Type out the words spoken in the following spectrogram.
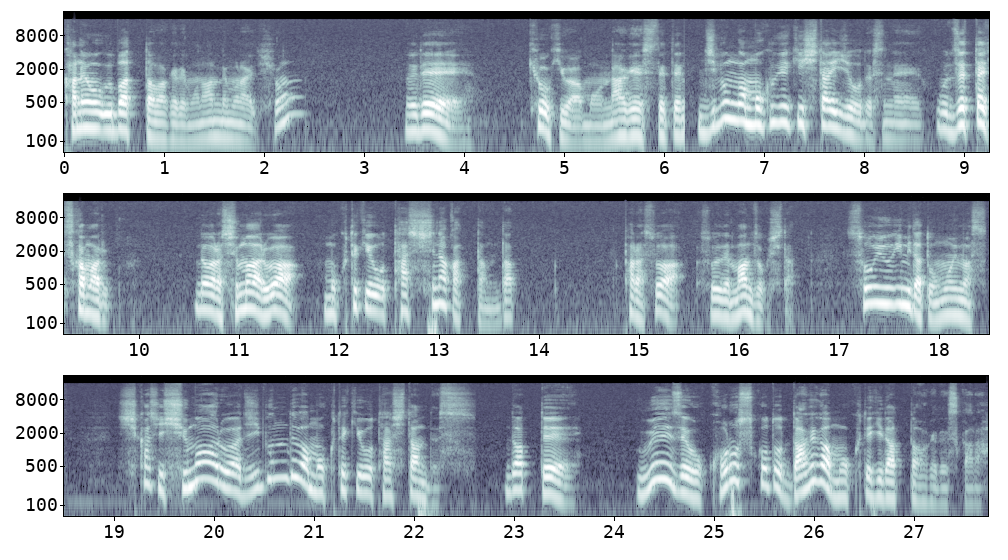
金を奪ったわけでも何でもないでしょそれで凶器はもう投げ捨てて自分が目撃した以上ですね絶対捕まる。だからシュマールは目的を達しなかったんだ。パラスはそれで満足した。そういう意味だと思います。しかしシュマールは自分では目的を達したんです。だってウェーゼを殺すことだけが目的だったわけですから。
